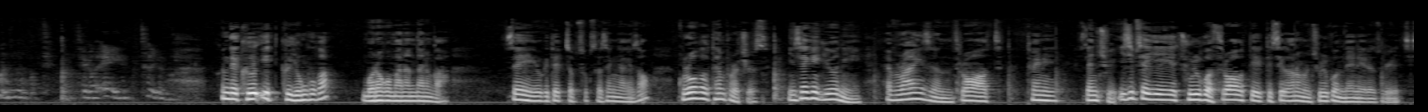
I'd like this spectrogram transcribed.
아닌 것 같아요. 제가 A 틀렸네. 근데 그, 이, 그 연구가 뭐라고 말한다는가? say 여기 대접 숙서 생략해서 global temperatures 이 세계 기온이 have risen throughout 20th century 20세기에 줄곧 throughout 이렇게 생각하면 줄곧 내내 이런 소리겠지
